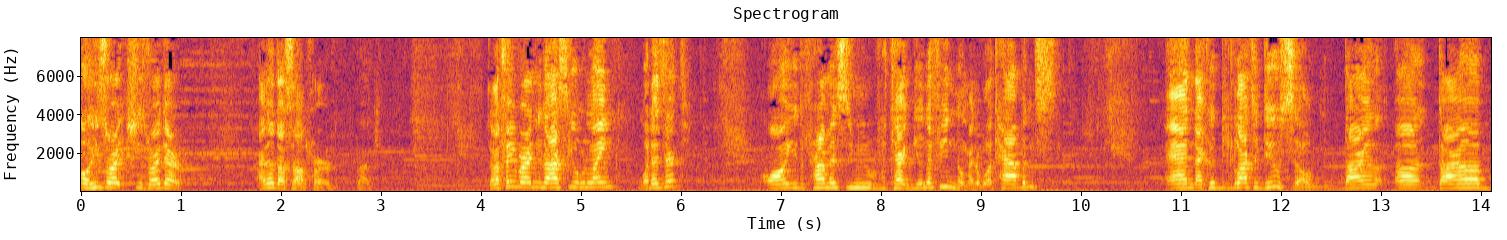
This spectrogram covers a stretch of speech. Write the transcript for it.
Oh, he's right. She's right there. I know that's not her, but... Got a favor I need to ask you, Lane? What is it? Are you to promise me to protect Unify no matter what happens? And I could be glad to do so. Diana, uh, Diana,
